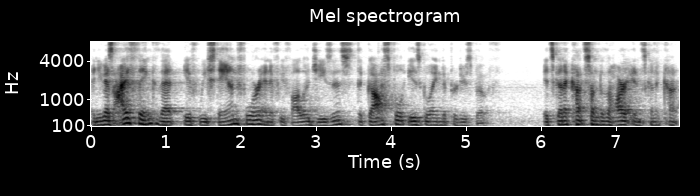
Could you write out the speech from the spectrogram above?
And you guys, I think that if we stand for and if we follow Jesus, the gospel is going to produce both. It's going to cut some to the heart and it's going to cut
